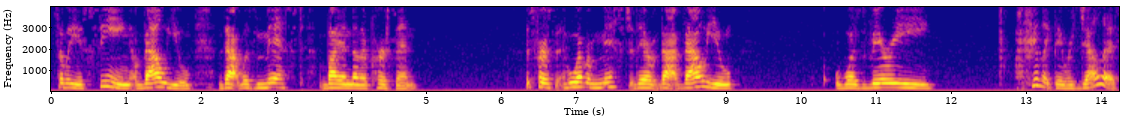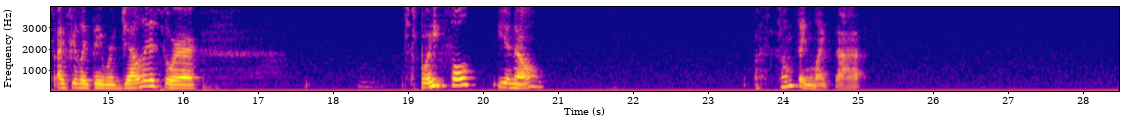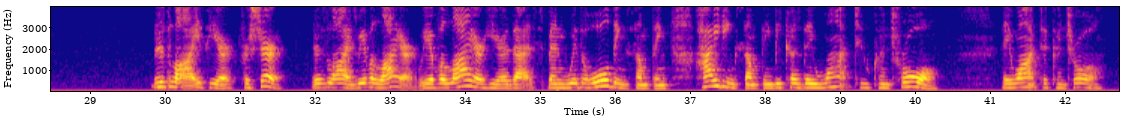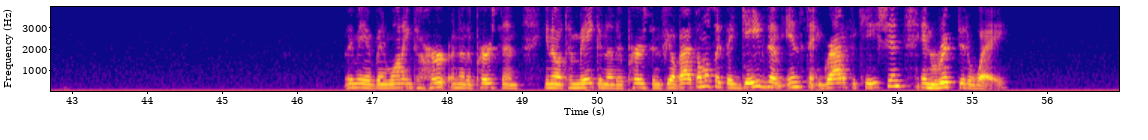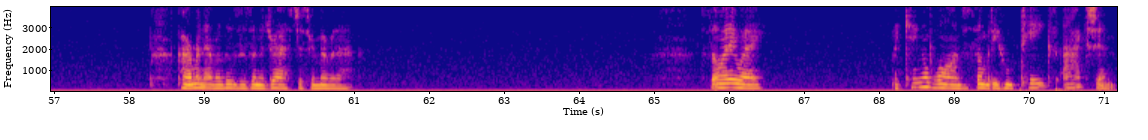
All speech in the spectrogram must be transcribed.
Somebody is seeing a value that was missed by another person. This person, whoever missed their that value was very I feel like they were jealous. I feel like they were jealous or spiteful, you know? Something like that. There's lies here, for sure. There's lies. We have a liar. We have a liar here that's been withholding something, hiding something because they want to control. They want to control. They may have been wanting to hurt another person, you know, to make another person feel bad. It's almost like they gave them instant gratification and ripped it away. Karma never loses an address, just remember that. So, anyway, the King of Wands is somebody who takes action.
